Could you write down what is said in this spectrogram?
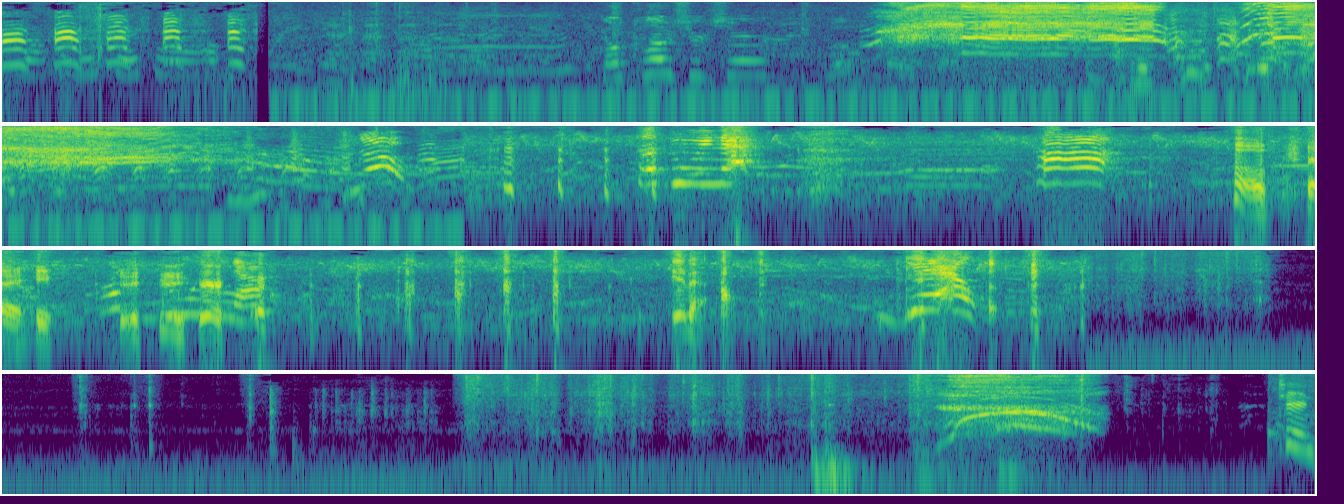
ow, ow, ow. Go closer, sir. no! Stop doing that! okay. Turn.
